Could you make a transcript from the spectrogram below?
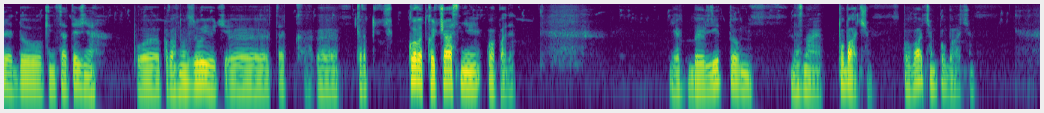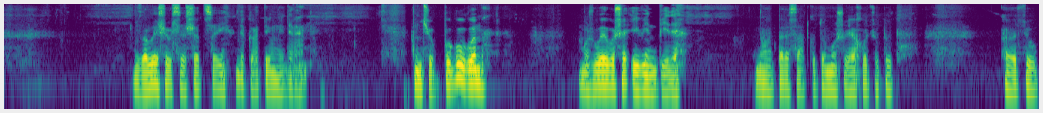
до кінця тижня прогнозують е, так, е, короткочасні опади. Якби літом, не знаю, побачимо. Побачимо, побачимо. Залишився ще цей декоративний дерен. Нічого, погуглим. Можливо, ще і він піде на пересадку, тому що я хочу тут цю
